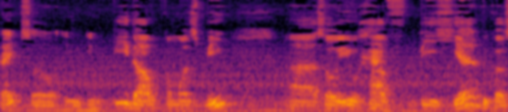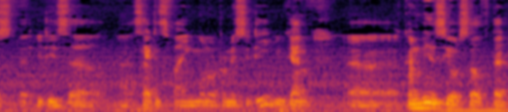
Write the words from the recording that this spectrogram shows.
right? So in, in P the outcome was B uh, so you have B here because it is uh, uh, satisfying monotonicity you can uh, convince yourself that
